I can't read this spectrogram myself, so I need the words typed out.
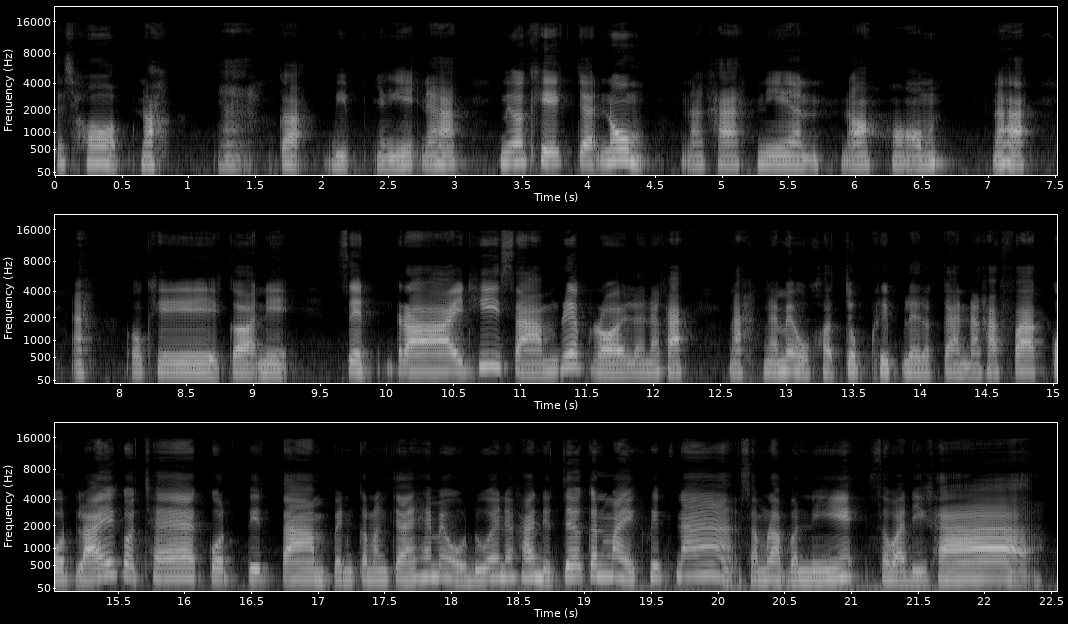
จะชอบเนาะอ่าก็บีบอย่างนี้นะคะ เนื้อเค้กจะนุ่มนะคะ เนียนเนาะหอมนะคะอะโอเคก็นี่เสร็จรายที่ 3 เรียบร้อยแล้วนะคะนะงั้นแม่โอขอจบคลิปเลยแล้วกันนะคะ ฝากกดไลค์กดแชร์ กดติดตามเป็นกำลังใจให้แม่โอด้วยนะคะ เดี๋ยวเจอกันใหม่คลิปหน้าสำหรับวันนี้ สวัสดีค่ะ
